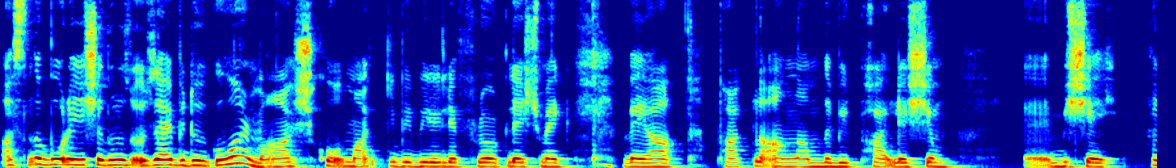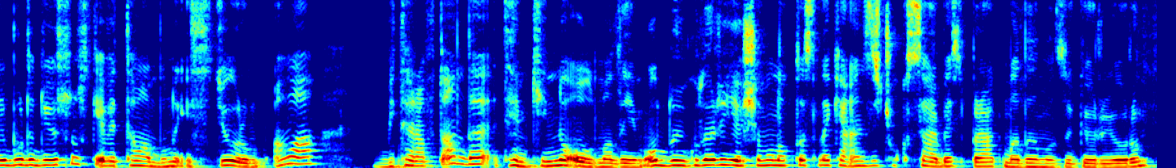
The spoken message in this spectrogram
Aslında bu ara yaşadığınız özel bir duygu var mı? Aşık olmak gibi biriyle flörtleşmek veya farklı anlamda bir paylaşım bir şey. Hani burada diyorsunuz ki evet tamam bunu istiyorum ama bir taraftan da temkinli olmalıyım. O duyguları yaşama noktasında kendinizi çok serbest bırakmadığınızı görüyorum.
